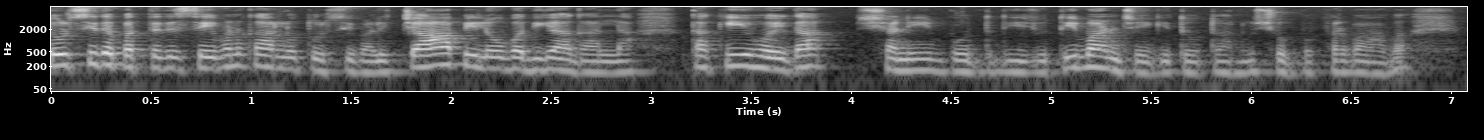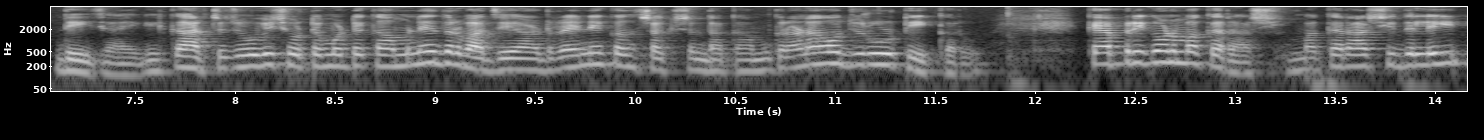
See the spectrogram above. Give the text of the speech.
ਤੁਲਸੀ ਦੇ ਪੱਤੇ ਦੇ ਸੇਵਨ ਕਰ ਲਓ, ਤੁਲਸੀ ਵਾਲੀ ਚਾਹ ਪੀ ਲਓ, ਵਧੀਆ ਗੱਲ ਆ। ਤਾਂ ਕੀ ਹੋਏਗਾ? ਸ਼ਨੀ ਬੁੱਧ ਦੀ ਜੁਤੀ ਬਣ ਜਾਏਗੀ ਤੋਂ ਤੁਹਾਨੂੰ ਸ਼ੁਭ ਪ੍ਰਭਾਵ ਦੇ ਜਾਏਗੀ। ਘਰ 'ਚ ਜੋ ਵੀ ਛੋਟੇ-ਮੋਟੇ ਕੰਮ ਨੇ ਦਰਵਾਜ਼ੇ ਆੜ ਰਹੇ ਨੇ ਕੰਸਟਰਕਸ਼ਨ ਦਾ ਕੰਮ ਕਰਾਣਾ ਉਹ ਜ਼ਰੂਰ ਠੀਕ ਕਰੋ। ਕੈਪਰੀਕੌਨ ਮਕਰ ਰਾਸ਼ੀ ਮਕਰ ਰਾਸ਼ੀ ਦੇ ਲਈ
